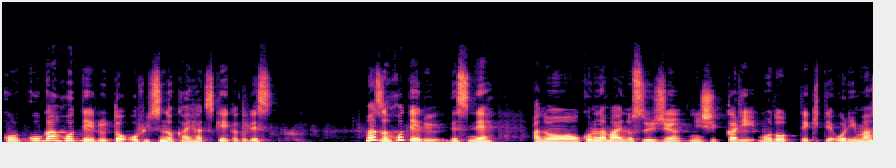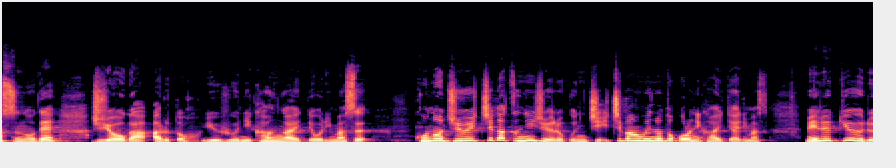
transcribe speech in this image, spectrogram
ここがホテルとオフィスの開発計画です。まずホテルですね。あのコロナ前の水準にしっかり戻ってきておりますので需要があるというふうに考えております。この11月26日一番上のところに書いてありますメルキュール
